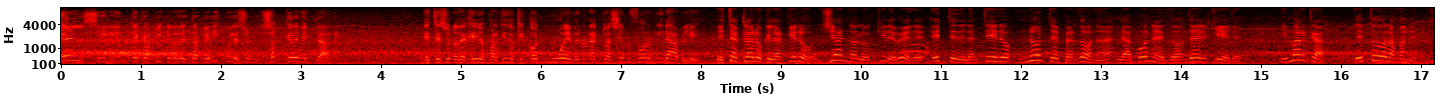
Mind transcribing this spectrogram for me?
El siguiente capítulo de esta película es un saque de metal. Este es uno de aquellos partidos que conmueven, una actuación formidable. Está claro que el arquero ya no lo quiere ver. ¿eh? Este delantero no te perdona, la pone donde él quiere. Y marca de todas las maneras.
